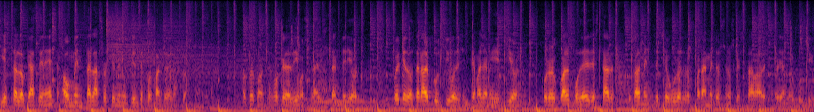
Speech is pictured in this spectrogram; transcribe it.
y esto lo que hacen es aumentar la absorción de nutrientes por parte de las plantas. Otro consejo que le dimos en la visita anterior fue que dotara al cultivo de sistemas de medición con el cual poder estar totalmente seguros de los parámetros en los que estaba desarrollando el cultivo.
